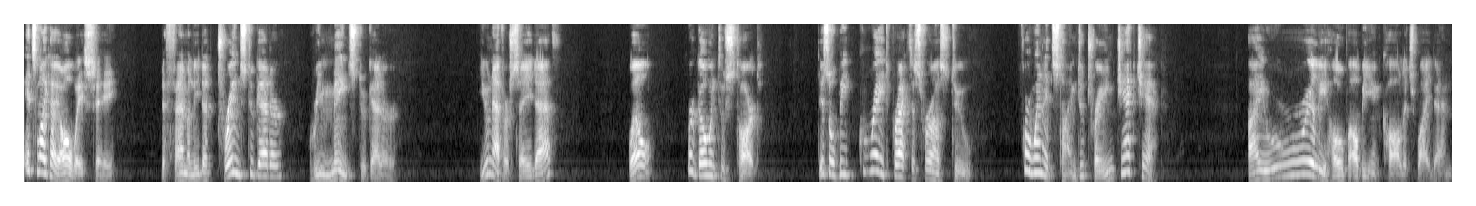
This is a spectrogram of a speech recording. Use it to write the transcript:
It's like I always say. The family that trains together remains together. You never say that. Well, we're going to start. This'll be great practice for us too, for when it's time to train Jack Jack. I really hope I'll be in college by then.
